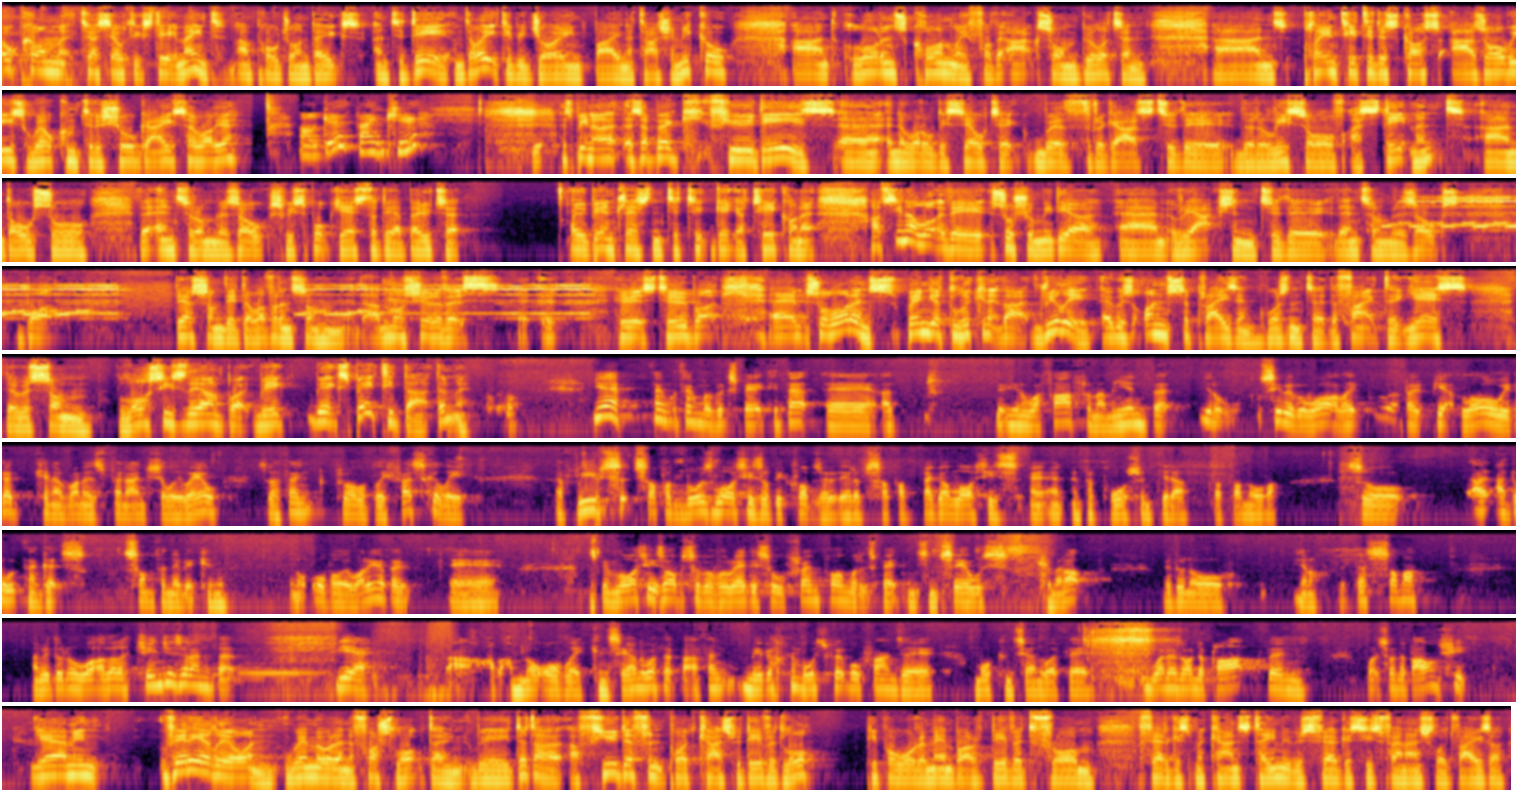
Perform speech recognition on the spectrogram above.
Welcome to a Celtic State of Mind. I'm Paul John Dykes, and today I'm delighted to be joined by Natasha Meikle and Lawrence Connolly for the ACSOM Bulletin. And plenty to discuss as always. Welcome to the show, guys. How are you? All good, thank you. It's been a it's a big few days uh, in the world of Celtic with regards to the, the release of a statement and also the interim results. We spoke yesterday about it. It would be interesting to t- get your take on it. I've seen a lot of the social media um, reaction to the, the interim results, but there's somebody delivering something. I'm not sure if it's uh, who it's to, but um, so Lawrence, when you're looking at that, really, it was unsurprising, wasn't it? The fact that yes, there was some losses there, but we we expected that, didn't we? Yeah, I think, I think we've expected that. Uh, I, you know, we're far from immune, but you know, see with what like about Peter Lawwell, we did kind of run us financially well. So I think probably fiscally, if we've suffered those losses, there'll be clubs out there have suffered bigger losses in, in proportion to their, their turnover. So I, I, don't think it's something that we can you know, overly worry about. Uh, there's been losses. Obviously, we've already sold Frimpong. We're expecting some sales coming up. We don't know, you know, this summer, and we don't know what other changes are in. But yeah, I, I'm not overly concerned with it. But I think maybe most football fans are more concerned with uh, winning on the park than what's on the balance sheet. Yeah, I mean, very early on, when we were in the first lockdown, we did a, a few different podcasts with David Lowe. People will remember David from Fergus McCann's time. He was Fergus's financial advisor.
